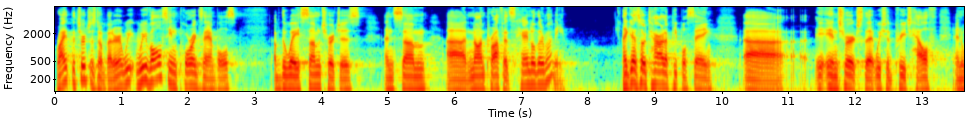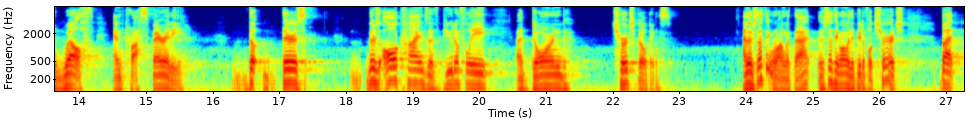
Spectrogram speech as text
right? The church is no better. We, we've all seen poor examples of the way some churches and some uh, nonprofits handle their money. I get so tired of people saying, uh, in church that we should preach health and wealth and prosperity. The, there's, there's all kinds of beautifully adorned church buildings. And there's nothing wrong with that. There's nothing wrong with a beautiful church. But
